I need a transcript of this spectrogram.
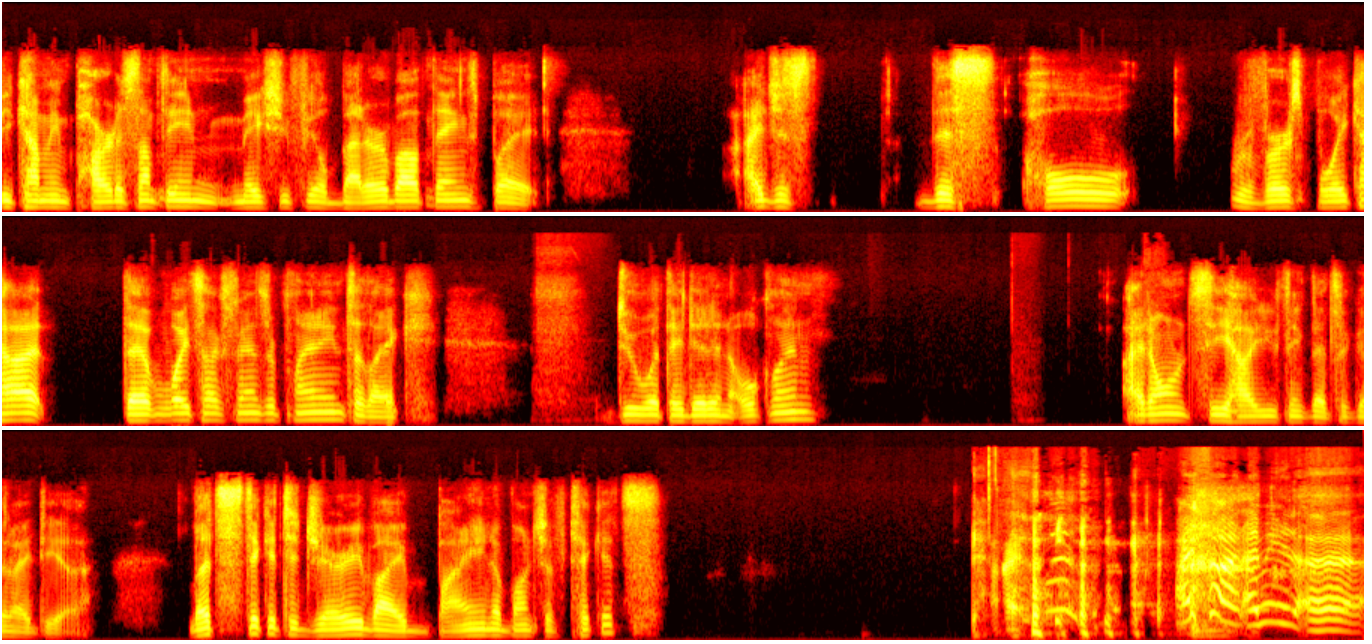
becoming part of something makes you feel better about things, but I just this whole reverse boycott that White Sox fans are planning to like do what they did in Oakland. I don't see how you think that's a good idea. Let's stick it to Jerry by buying a bunch of tickets. I thought. I mean, uh,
